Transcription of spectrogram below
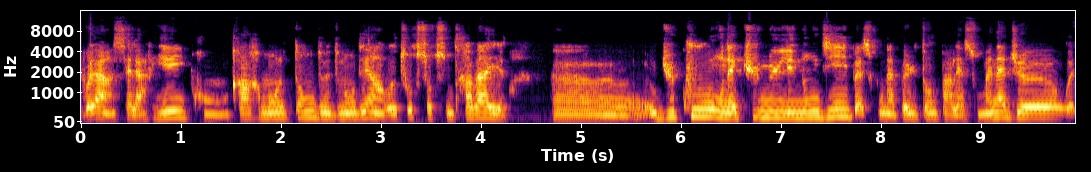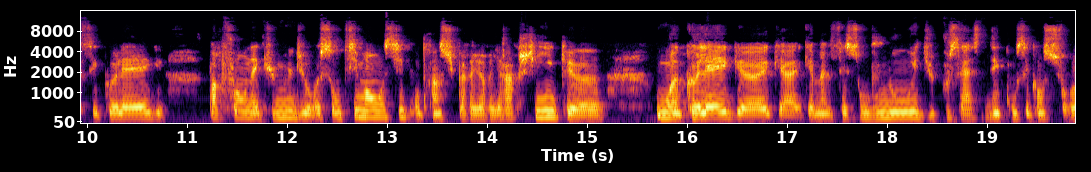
voilà, un salarié, il prend rarement le temps de demander un retour sur son travail. Du coup, on accumule les non-dits parce qu'on n'a pas eu le temps de parler à son manager ou à ses collègues. Parfois, on accumule du ressentiment aussi contre un supérieur hiérarchique ou un collègue qui, a, mal fait son boulot et du coup, ça a des conséquences sur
